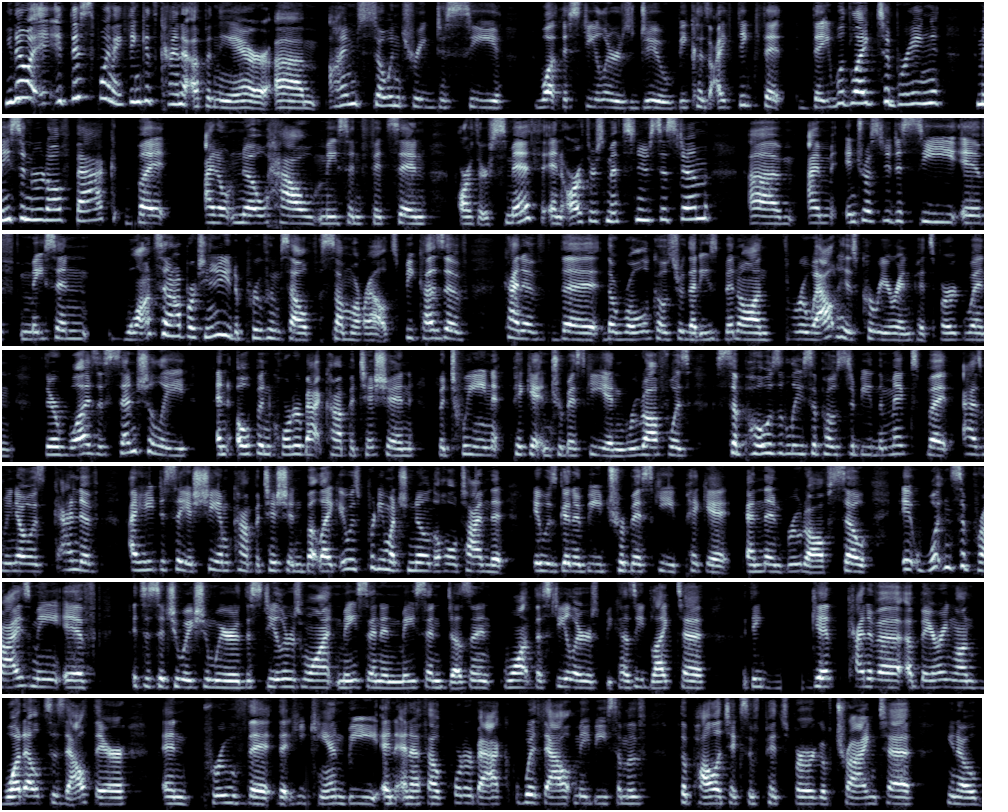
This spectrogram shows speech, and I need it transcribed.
You know, at this point, I think it's kind of up in the air. Um, I'm so intrigued to see what the Steelers do because I think that they would like to bring Mason Rudolph back, but I don't know how Mason fits in Arthur Smith and Arthur Smith's new system. Um, I'm interested to see if Mason wants an opportunity to prove himself somewhere else because of kind of the the roller coaster that he's been on throughout his career in Pittsburgh when there was essentially an open quarterback competition between Pickett and Trubisky and Rudolph was supposedly supposed to be in the mix, but as we know is kind of I hate to say a sham competition, but like it was pretty much known the whole time that it was going to be Trubisky, Pickett, and then Rudolph. So it wouldn't surprise me if it's a situation where the Steelers want Mason and Mason doesn't want the Steelers because he'd like to, I think, get kind of a, a, bearing on what else is out there and prove that that he can be an NFL quarterback without maybe some of the politics of Pittsburgh of trying to, you know,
